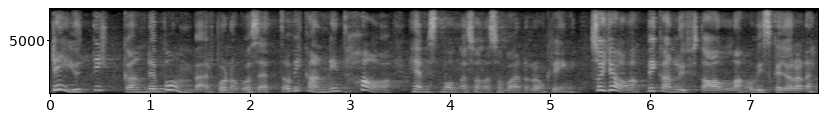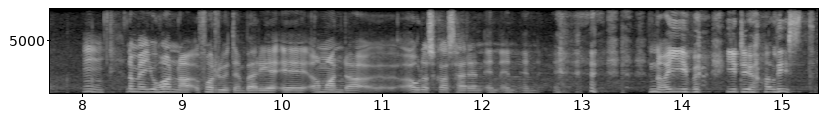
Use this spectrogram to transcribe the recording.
Det är ju tickande bomber på något sätt och vi kan inte ha hemskt många sådana som vandrar omkring. Så ja, vi kan lyfta alla och vi ska göra det. Mm. No, men Johanna von Rutenberg, är Amanda Audaskas här en, en, en, en naiv idealist?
